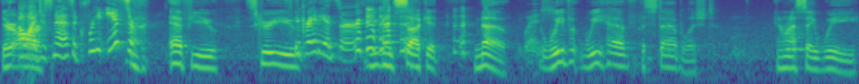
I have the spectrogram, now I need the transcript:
there Oh, are. I just know that's a great answer. F you, screw you. It's a great answer. you can suck it. No, we've we have established, and when I say we,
